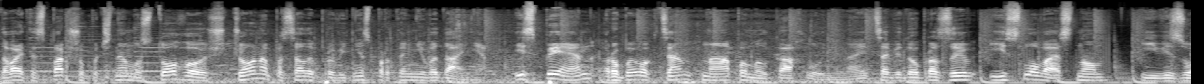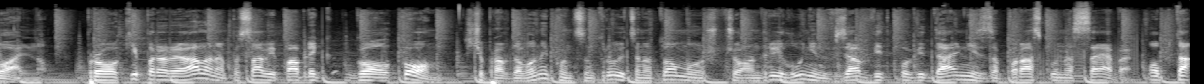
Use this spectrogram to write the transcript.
Давайте спершу почнемо з того, що написали провідні спортивні видання. ESPN робив акцент на помилках Луніна, і це відобразив і словесно, і візуально. Про кіпера Реала написав і паблік Goal.com. Щоправда, вони концентруються на тому, що Андрій Лунін взяв відповідальність за поразку на себе. Опта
